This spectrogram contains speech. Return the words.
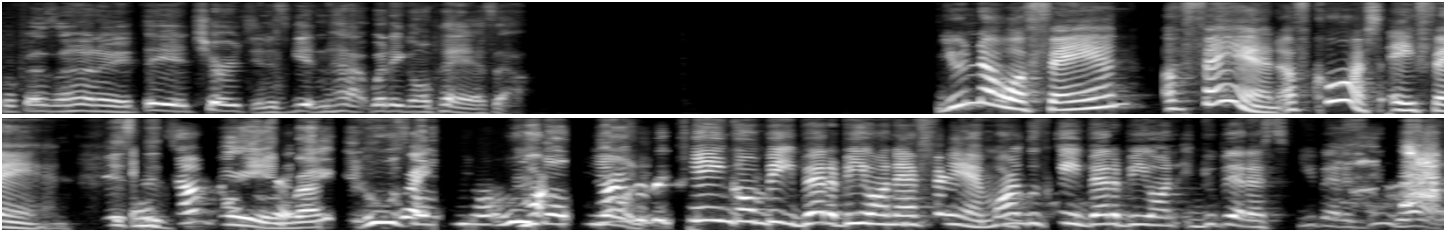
Professor Hunter, if they're at church and it's getting hot, what are they to pass out? You know a fan, a fan, of course, a fan. It's a fan, right? Who's right. gonna who's Mar- gonna be Martin Luther King gonna be better be on that fan. Martin Luther King better be on. You better you better do that.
